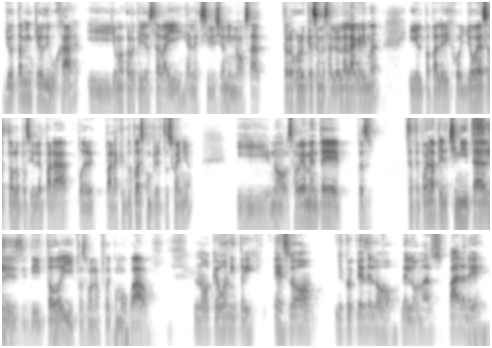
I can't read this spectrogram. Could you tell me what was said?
yo también quiero dibujar y yo me acuerdo que yo estaba ahí en la exhibición y no, o sea, te lo juro que se me salió la lágrima y el papá le dijo, yo voy a hacer todo lo posible para poder, para que tú puedas cumplir tu sueño. Y no, o sea, obviamente, pues se te pone la piel chinita y, todo y pues bueno, fue como, wow. No, qué bonito y eso yo creo que es de lo, de lo más padre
